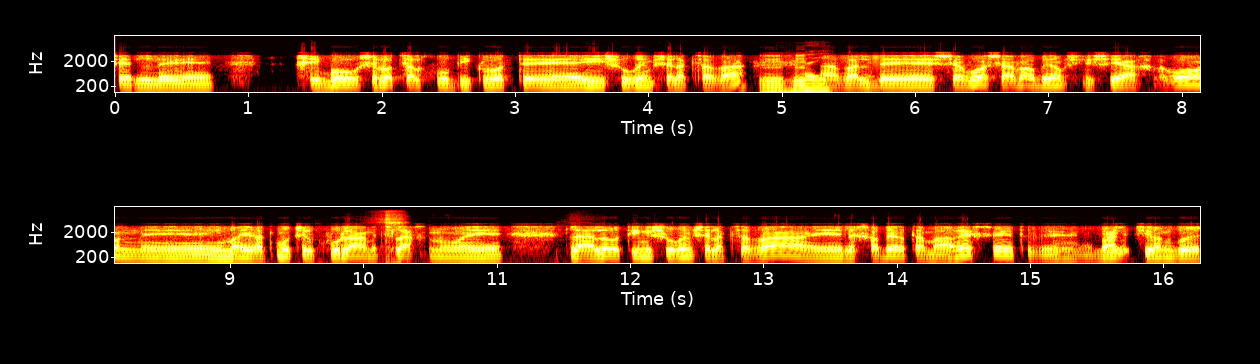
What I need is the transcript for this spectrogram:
של חיבור שלא צלחו בעקבות אי אישורים של הצבא. אבל בשבוע שעבר ביום שלישי האחרון, עם ההירתמות של כולם, הצלחנו לעלות עם אישורים של הצבא, לחבר את המערכת, ובא לציון גואל.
